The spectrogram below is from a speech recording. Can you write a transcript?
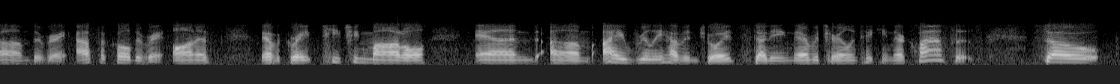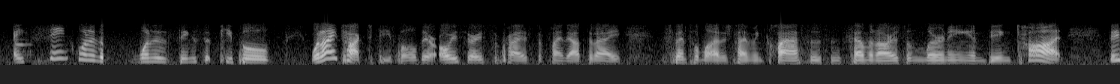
um, they're very ethical. They're very honest. They have a great teaching model, and um, I really have enjoyed studying their material and taking their classes. So I think one of the one of the things that people, when I talk to people, they're always very surprised to find out that I spent a lot of time in classes and seminars and learning and being taught. They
